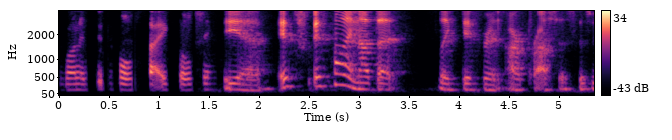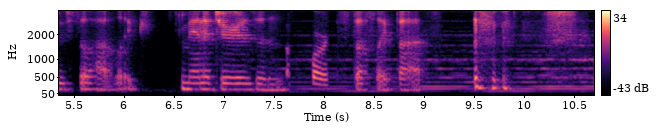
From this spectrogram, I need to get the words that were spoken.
you want to do the whole cycle thing. Yeah, it's it's probably not that like different our process because we still have like managers and stuff like that.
